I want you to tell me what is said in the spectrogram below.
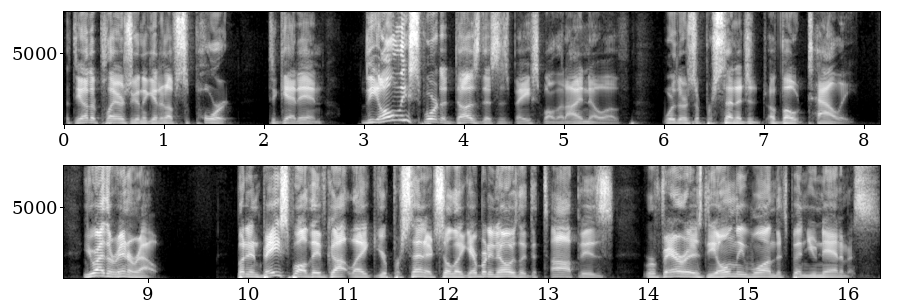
that the other players are going to get enough support to get in. The only sport that does this is baseball that I know of, where there's a percentage of a vote tally. You're either in or out. But in baseball, they've got like your percentage. So like everybody knows like the top is Rivera is the only one that's been unanimous.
